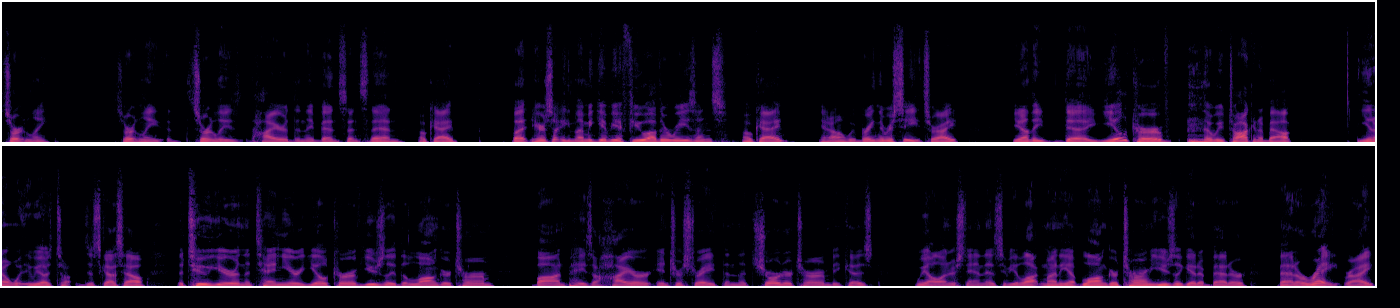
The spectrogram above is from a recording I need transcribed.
certainly, certainly, certainly higher than they've been since then. Okay, but here's let me give you a few other reasons. Okay, you know we bring the receipts, right? You know the the yield curve that we've talking about. You know we, always talk, discuss how the two year and the ten year yield curve. Usually the longer term bond pays a higher interest rate than the shorter term because we all understand this. If you lock money up longer term, you usually get a better better rate, right?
